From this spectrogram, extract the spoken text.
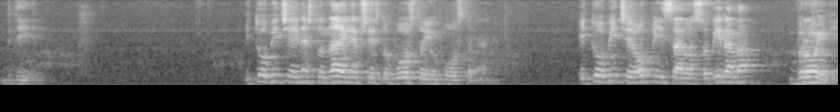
bdije. I to biće je nešto najljepše što postoji u postojanju. I to biće opisano osobinama brojni.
